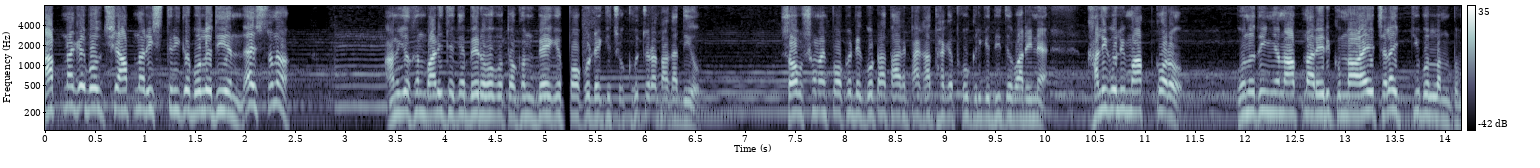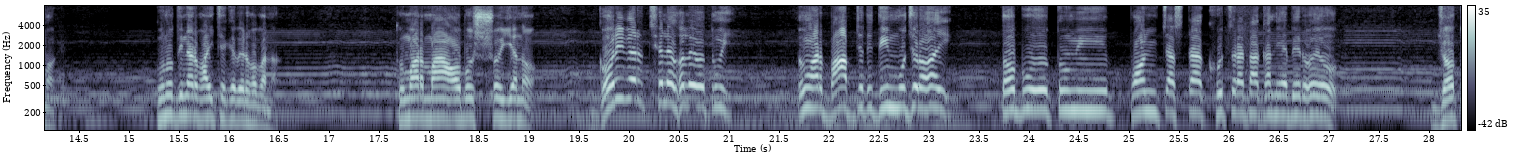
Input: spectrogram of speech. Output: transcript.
আপনাকে বলছি, আপনার স্ত্রীকে বলে দিয়েন। এই, শোনো। আমি যখন বাড়ি থেকে বের হব, তখন ব্যাগে পকেটে কিছু খুচরা টাকা দিও। সব সময় পকেটে গোটা টাকা থাকে, ফকিরকে দিতে পারি না। খালি গলি মাফ করো। কোনোদিন যেন আপনার এরকম না হয় ছেলে কি বললাম তোমাকে? কোনোদিন আর ভাই থেকে বের হবে না। তোমার মা অবশ্যই যেন গরিবের ছেলে হলেও তুই তোমার বাপ যদি দিন মজুর হয়, তবুও তুমি পঞ্চাশটা খুচরা টাকা নিয়ে বের হয়েও যত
